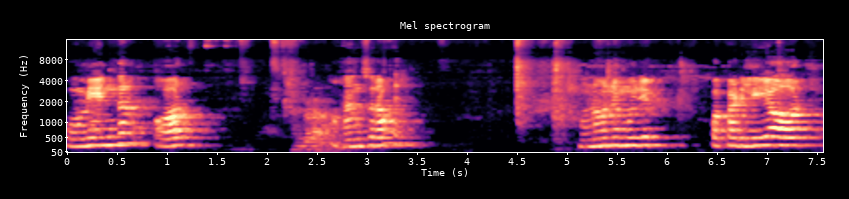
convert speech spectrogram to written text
उमेंद्र और हंसराज। उन्होंने मुझे पकड़ लिया और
